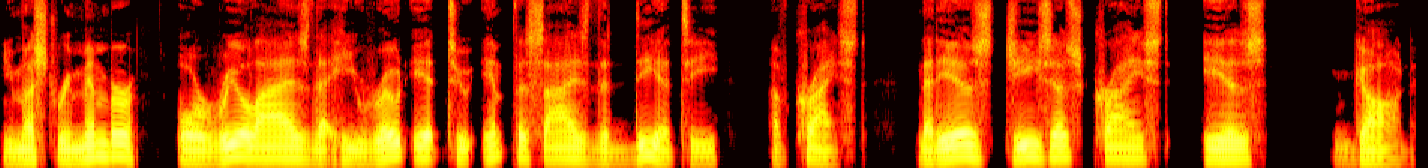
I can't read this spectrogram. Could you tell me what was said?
you must remember or realize that he wrote it to emphasize the deity of Christ. That is, Jesus Christ is God.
